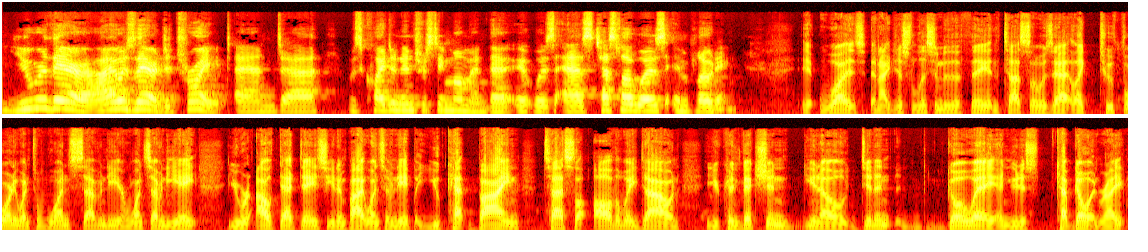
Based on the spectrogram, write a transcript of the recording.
you were there. I was there, Detroit, and uh, it was quite an interesting moment. That it was as Tesla was imploding. It was, and I just listened to the thing, and Tesla was at like 240, went to 170 or 178. You were out that day, so you didn't buy at 178, but you kept buying Tesla all the way down. Your conviction, you know, didn't go away, and you just kept going, right?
